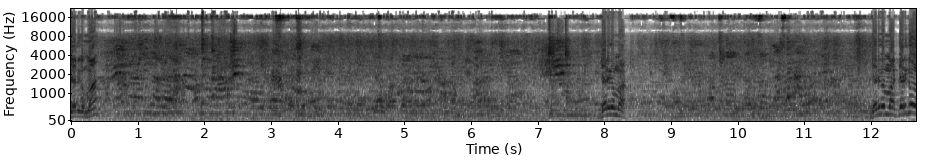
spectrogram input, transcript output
జరుగుమా? జరుగుమా? జరుగుమా జరుగు.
